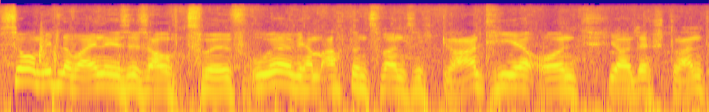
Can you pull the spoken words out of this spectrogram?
so, mittlerweile ist es auch 12 Uhr. Wir haben 28 Grad hier und ja, der Strand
